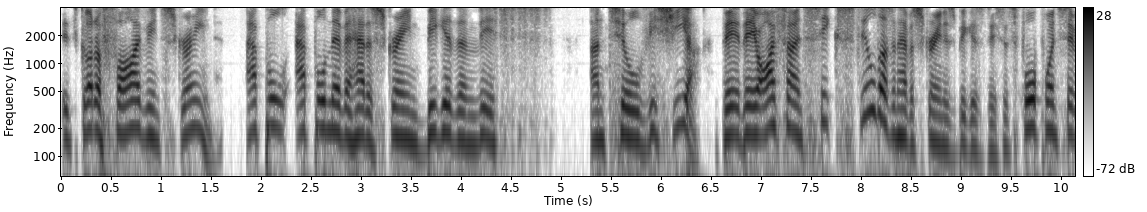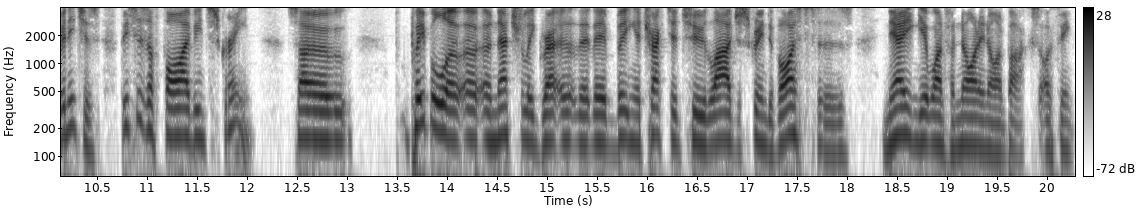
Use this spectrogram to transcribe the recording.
It's got a five-inch screen. Apple Apple never had a screen bigger than this until this year. Their their iPhone 6 still doesn't have a screen as big as this. It's 4.7 inches. This is a five-inch screen. So people are, are- naturally gra- they're- they're being attracted to larger screen devices. Now you can get one for 99 bucks. I think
